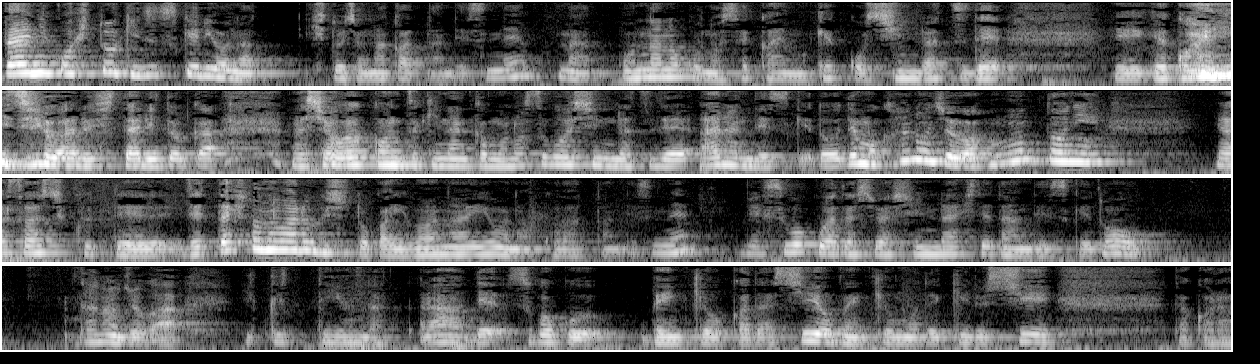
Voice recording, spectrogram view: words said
対にこう人を傷つけるような人じゃなかったんですね。まあ、女の子の世界も結構辛辣で、えー、結構意地悪したりとか、まあ、小学校の時なんかものすごい辛辣であるんですけど、でも彼女は本当に優しくて、絶対人の悪口とか言わないような子だったんですね。ですごく私は信頼してたんですけど、彼女が行くって言うんだったら、ですごく勉強家だし、お勉強もできるし、だから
